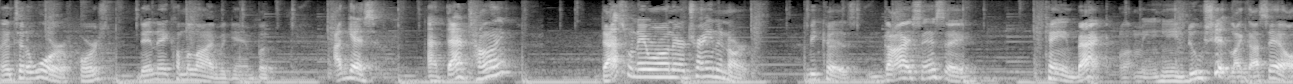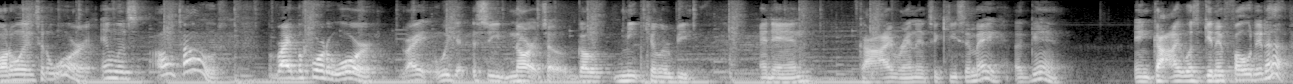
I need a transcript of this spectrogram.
Until the war, of course. Then they come alive again. But I guess at that time, that's when they were on their training arc. Because Guy Sensei came back. I mean, he didn't do shit, like I said, all the way into the war and was on toes. But right before the war, right, we get to see Naruto go meet Killer B. And then Guy ran into Kisame again. And Guy was getting folded up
